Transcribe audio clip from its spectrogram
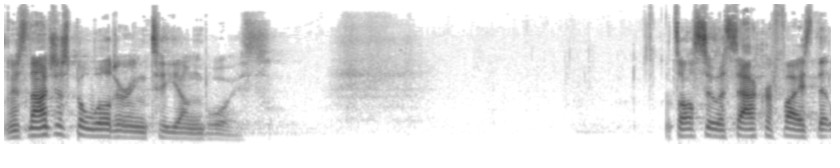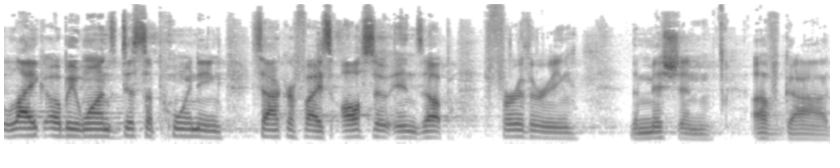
And it's not just bewildering to young boys. It's also a sacrifice that, like Obi Wan's disappointing sacrifice, also ends up furthering the mission of God.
